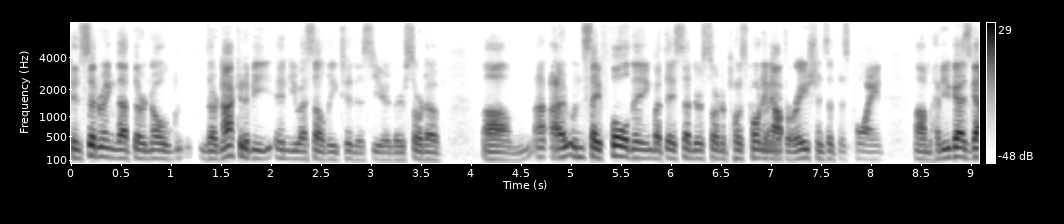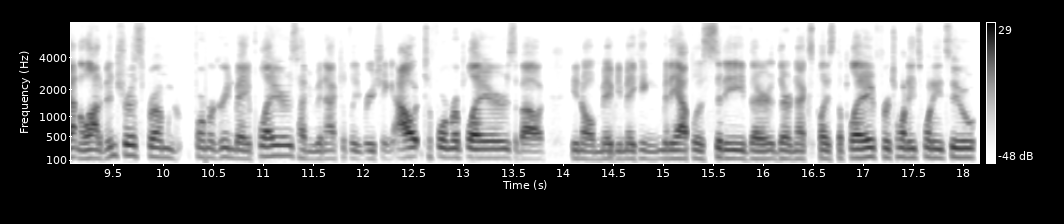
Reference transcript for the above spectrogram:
Considering that they're no, they're not going to be in USL League Two this year. They're sort of um, I, wouldn't say folding, but they said they're sort of postponing right. operations at this point. Um, have you guys gotten a lot of interest from former Green Bay players? Have you been actively reaching out to former players about, you know, maybe making Minneapolis City their their next place to play for 2022?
